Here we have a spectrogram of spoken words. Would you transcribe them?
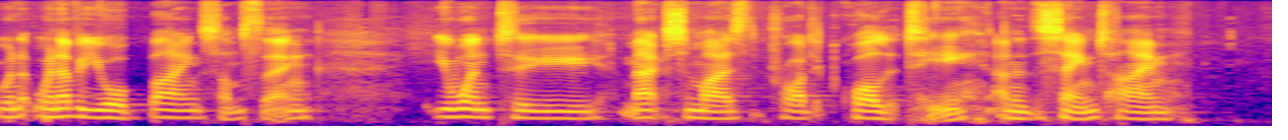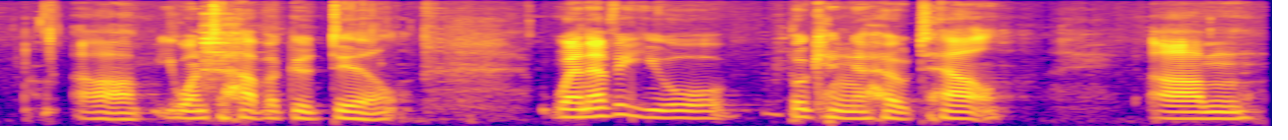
when whenever you're buying something, you want to maximize the product quality and at the same time uh, you want to have a good deal. Whenever you're booking a hotel, um,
